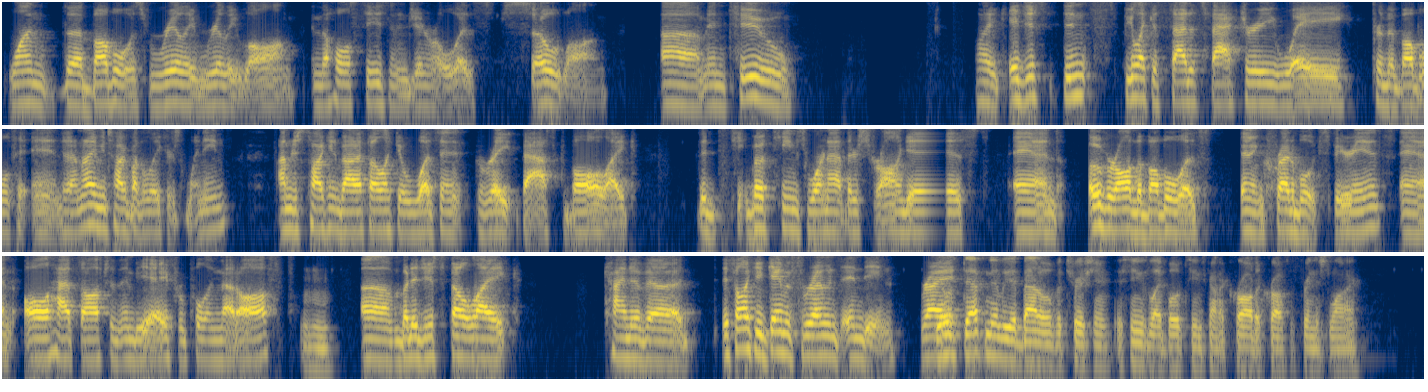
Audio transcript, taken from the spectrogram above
one, the bubble was really, really long, and the whole season in general was so long. Um, and two, like it just didn't feel like a satisfactory way for the bubble to end. And I'm not even talking about the Lakers winning. I'm just talking about I felt like it wasn't great basketball. Like the te- both teams weren't at their strongest, and overall the bubble was an incredible experience. And all hats off to the NBA for pulling that off. Mhm. Um, but it just felt like kind of a it felt like a Game of Thrones ending, It was definitely a battle of attrition. It seems like both teams kind of crawled across the finish line.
